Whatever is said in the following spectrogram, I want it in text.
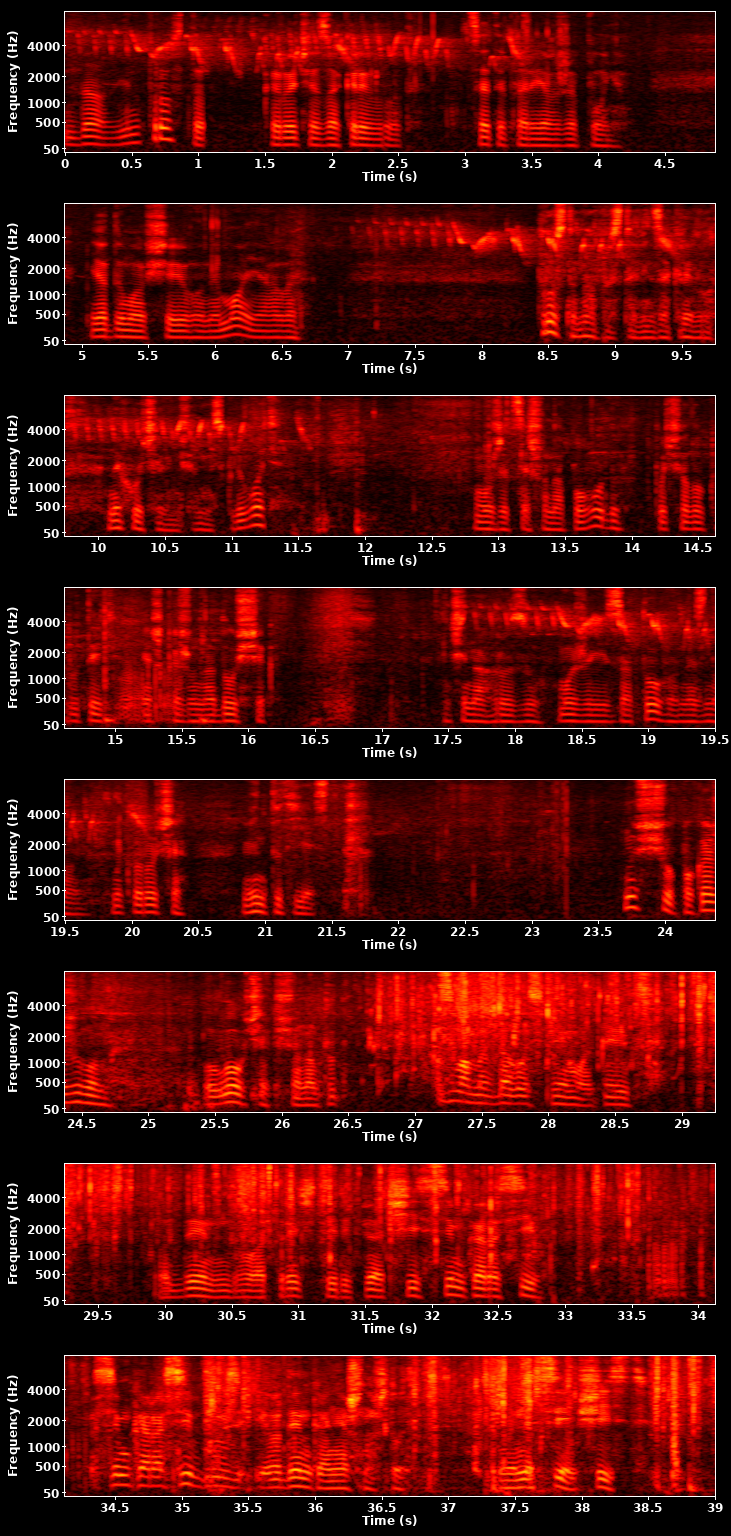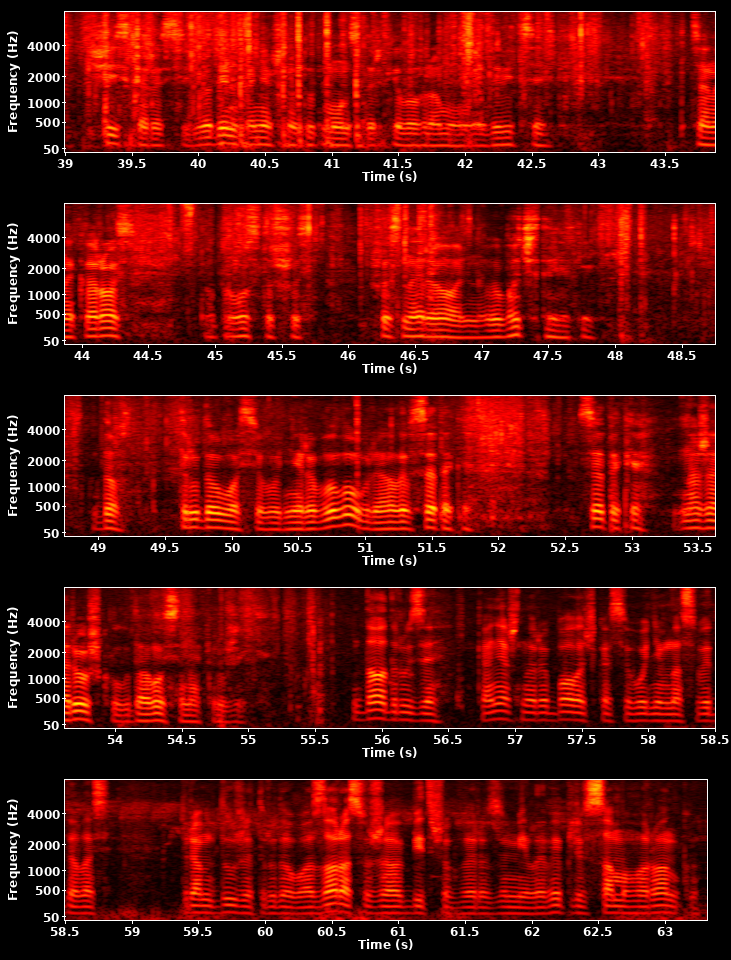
да, він просто, коротше, закрив рот. Це тепер я вже поняв. Я думав, що його немає, але просто-напросто він закрив рот. Не хоче він чомусь клювати. Може це що на погоду почало крутити, я ж кажу, на дощик чи на грозу. Може із-за того, не знаю. Ну коротше, він тут є. Ну що, покажу вам уловчик, що нам тут з вами вдалося спіймати. Дивіться. Один, два, три, чотири, п'ять, шість, сім карасів. Сім карасів, друзі, і один, звісно ж тут. Ні, не сім, шість. Шість карасів. Один, звісно, тут монстр кілограмовий. Дивіться, це не карась, а просто щось, щось нереальне. Ви бачите який? Да, трудова сьогодні риболовля, але все-таки все-таки на жарюшку вдалося накружити. Да, друзі, звісно, рибалочка сьогодні в нас видалась прям дуже трудова. Зараз уже обід, щоб ви розуміли. Виплів з самого ранку.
